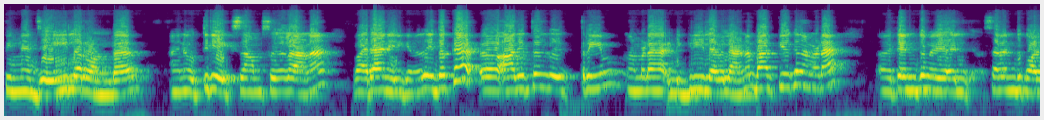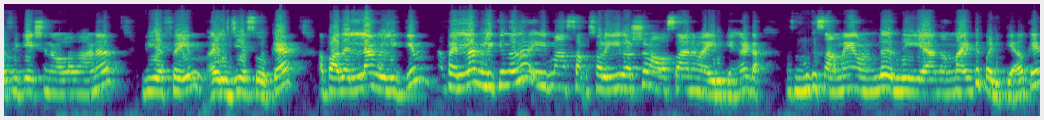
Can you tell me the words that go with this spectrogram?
പിന്നെ ജയിലർ ഉണ്ട്. അങ്ങനെ ഒത്തിരി എക്സാംസുകളാണ് വരാനിരിക്കുന്നത്. ഇതൊക്കെ ആദ്യത്തെ ഇത്രയും നമ്മുടെ ഡിഗ്രി ലെവലാണ് ബാക്കിയൊക്കെ നമ്മുടെ ടെൻത്തും സെവൻത് ക്വാളിഫിക്കേഷൻ ഉള്ളതാണ് വി എഫ് ഐയും എൽ ജി എസും ഒക്കെ. അപ്പൊ അതെല്ലാം വിളിക്കും. അപ്പൊ എല്ലാം വിളിക്കുന്നത് ഈ മാസം സോറി ഈ വർഷം അവസാനമായിരിക്കും കേട്ടോ. നിങ്ങൾക്ക് സമയമുണ്ട് എന്ത് ചെയ്യുക നന്നായിട്ട് പഠിക്കുക ഓക്കെ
